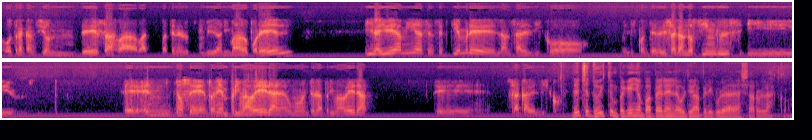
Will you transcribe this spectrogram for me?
otra canción de esas va, va- va a tener un video animado por él. Y la idea mía es en septiembre lanzar el disco, el disco entero, ir sacando singles y eh, en, no sé, en realidad en primavera, en algún momento de la primavera, eh, sacar el disco. De hecho, tuviste un pequeño papel en la última película de Ayar Blasco.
